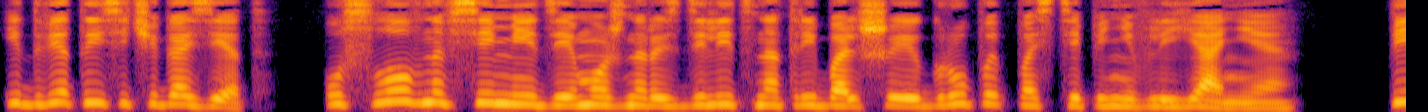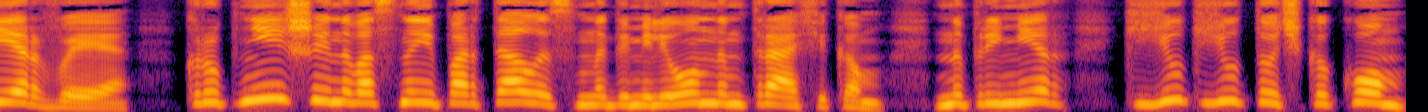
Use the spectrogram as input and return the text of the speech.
и 2 тысячи газет. Условно все медиа можно разделить на три большие группы по степени влияния. Первые – крупнейшие новостные порталы с многомиллионным трафиком, например, qq.com,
